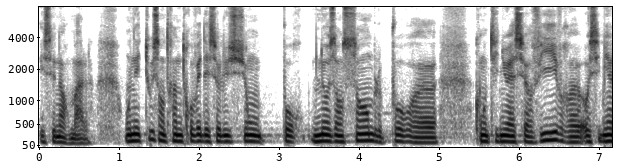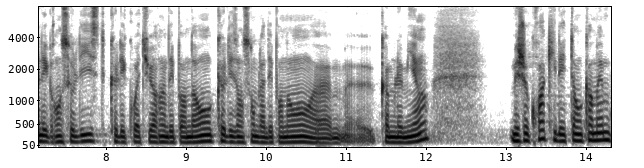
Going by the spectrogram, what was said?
et c'est normal. On est tous en train de trouver des solutions pour nos ensembles, pour continuer à survivre, aussi bien les grands solistes que les quatuors indépendants, que les ensembles indépendants comme le mien. Mais je crois qu'il est temps quand même,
